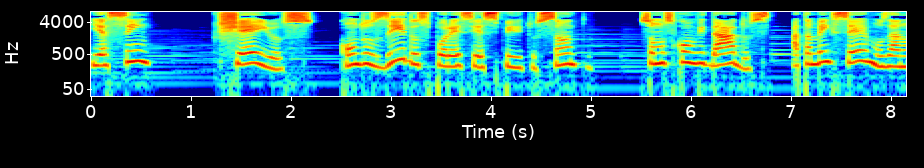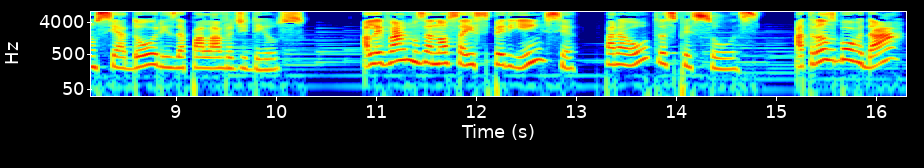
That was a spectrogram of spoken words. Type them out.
E assim, cheios, conduzidos por esse Espírito Santo, somos convidados a também sermos anunciadores da palavra de Deus, a levarmos a nossa experiência para outras pessoas, a transbordar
